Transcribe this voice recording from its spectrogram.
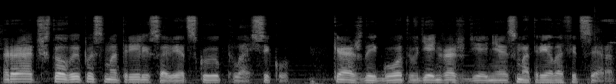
Рад, что вы посмотрели советскую классику. Каждый год в день рождения смотрел офицеров.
